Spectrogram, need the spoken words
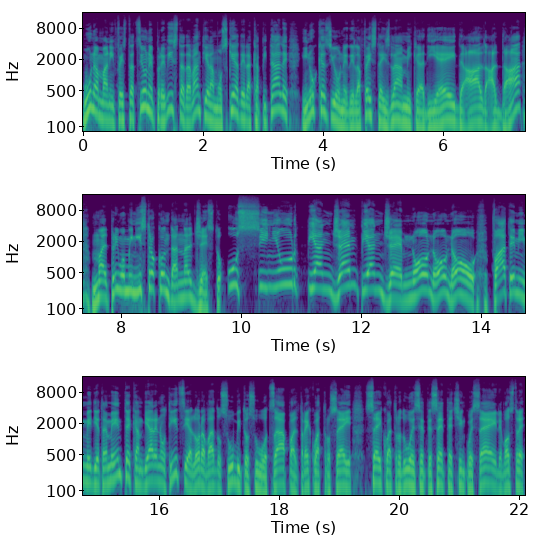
una manifestazione prevista davanti alla moschea della capitale in occasione della festa islamica di Eid al-Adha, ma il primo ministro condanna il gesto. Oh signor, piangem, piangem, no, no, no, fatemi immediatamente cambiare notizie, allora vado subito su WhatsApp al 346 642 7756, le vostre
